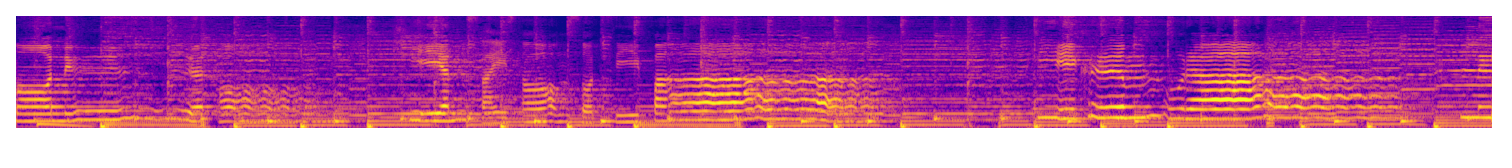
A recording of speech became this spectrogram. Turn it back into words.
มอเนื้อทอง เขียนใส่ซองสดสีฟ้า พี่ครึมอุรา ลื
